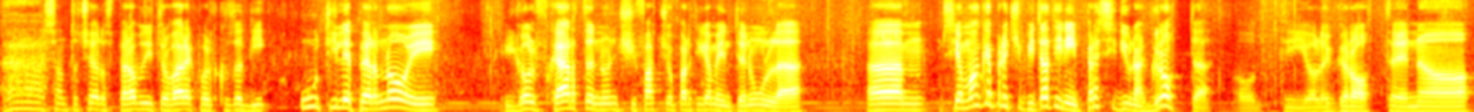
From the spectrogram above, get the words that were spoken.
Ah, santo cielo, speravo di trovare qualcosa di utile per noi. Il golf kart non ci faccio praticamente nulla. Um, siamo anche precipitati nei pressi di una grotta. Oddio, le grotte, no.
